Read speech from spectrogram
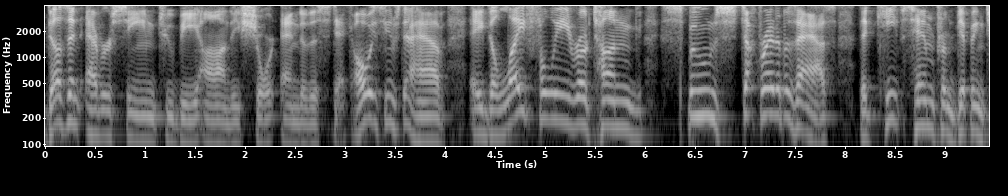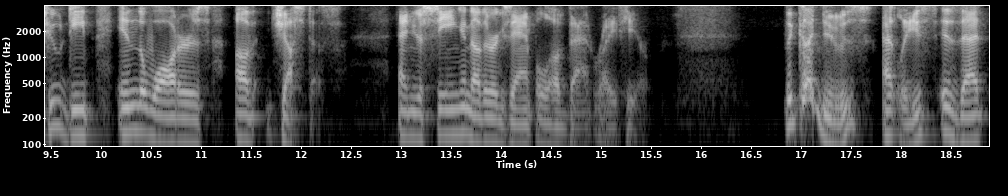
doesn't ever seem to be on the short end of the stick. Always seems to have a delightfully rotund spoon stuck right up his ass that keeps him from dipping too deep in the waters of justice. And you're seeing another example of that right here. The good news, at least, is that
